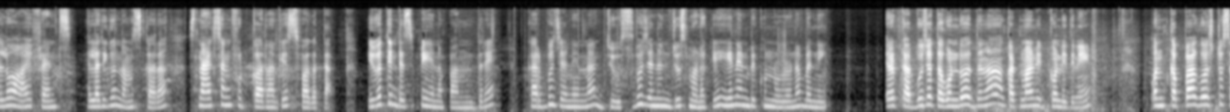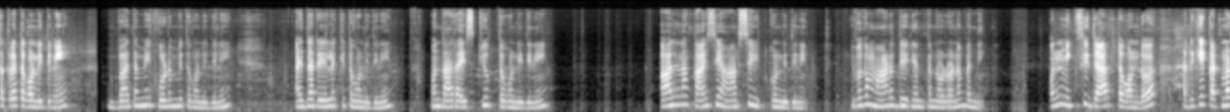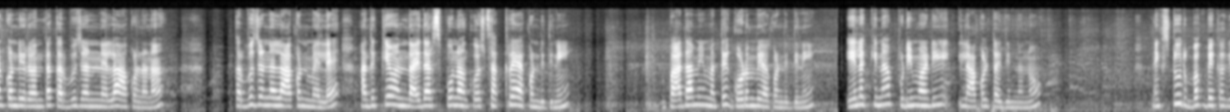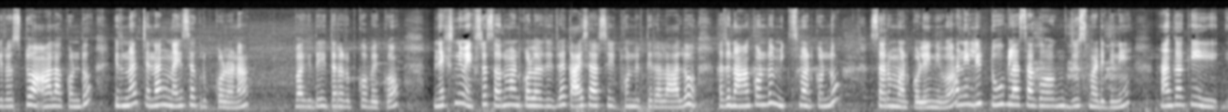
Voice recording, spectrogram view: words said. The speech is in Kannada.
Hello, hi friends. ಎಲ್ಲರಿಗೂ ನಮಸ್ಕಾರ. ಸ್ನ್ಯಾಕ್ಸ್ ಆ್ಯಂಡ್ ಫುಡ್ ಕಾರ್ನರ್ಗೆ ಸ್ವಾಗತ. ಇವತ್ತಿನ ರೆಸಿಪಿ ಏನಪ್ಪ ಅಂದರೆ ಕರ್ಬುಜನಿನ ಜ್ಯೂಸ್ ಕರ್ಬುಜನಿನ ಜ್ಯೂಸ್ ಮಾಡೋಕ್ಕೆ ಏನೇನು ಬೇಕು ನೋಡೋಣ ಬನ್ನಿ. ಎರಡು ಕರ್ಬೂಜ ತಗೊಂಡು ಅದನ್ನು ಕಟ್ ಮಾಡಿ ಇಟ್ಕೊಂಡಿದ್ದೀನಿ. ಒಂದು ಕಪ್ಪಾಗುವಷ್ಟು ಸಕ್ಕರೆ ತಗೊಂಡಿದ್ದೀನಿ. ಬಾದಾಮಿ, ಗೋಡಂಬಿ ತಗೊಂಡಿದ್ದೀನಿ. ಐದಾರು ಏಲಕ್ಕಿ ತಗೊಂಡಿದ್ದೀನಿ. ಒಂದು ಆರು ಐಸ್ ಕ್ಯೂಬ್ ತಗೊಂಡಿದ್ದೀನಿ. ಹಾಲನ್ನ ಕಾಯಿಸಿ, ಆರಿಸಿ ಇಟ್ಕೊಂಡಿದ್ದೀನಿ. ಇವಾಗ ಮಾಡೋದು ಹೇಗೆ ಅಂತ ನೋಡೋಣ, ಬನ್ನಿ. ಒಂದು ಮಿಕ್ಸಿ ಜಾರ್ ತಗೊಂಡು ಅದಕ್ಕೆ ಕಟ್ ಮಾಡ್ಕೊಂಡಿರೋಂಥ ಕರ್ಬೂಜನ್ನೆಲ್ಲ ಹಾಕೊಳ್ಳೋಣ. ಕರ್ಬೂಜನ್ನೆಲ್ಲ ಹಾಕೊಂಡ್ಮೇಲೆ ಅದಕ್ಕೆ ಒಂದು ಐದಾರು ಸ್ಪೂನ್ ಹಾಕುವಷ್ಟು ಸಕ್ಕರೆ ಹಾಕ್ಕೊಂಡಿದ್ದೀನಿ ಬಾದಾಮಿ ಮತ್ತು ಗೋಡಂಬಿ ಹಾಕ್ಕೊಂಡಿದ್ದೀನಿ ಏಲಕ್ಕಿನ ಪುಡಿ ಮಾಡಿ ಇಲ್ಲಿ ಹಾಕೊಳ್ತಾ ಇದ್ದೀನಿ ನಾನು. ನೆಕ್ಸ್ಟು ರುಬ್ಬಕ್ಕೆ ಬೇಕಾಗಿರೋಷ್ಟು ಹಾಲು ಹಾಕ್ಕೊಂಡು ಇದನ್ನ ಚೆನ್ನಾಗಿ ನೈಸಾಗಿ ರುಬ್ಕೊಳ್ಳೋಣ. ರುಬ್ಬಾಗಿದೆ ಈ ಥರ ರುಬ್ಕೋಬೇಕು. ನೆಕ್ಸ್ಟ್ ನೀವು ಎಕ್ಸ್ಟ್ರಾ ಸರ್ವ್ ಮಾಡ್ಕೊಳ್ಳೋದಿದ್ರೆ ಕಾಯಿ ಸಾರಿಸಿ ಇಟ್ಕೊಂಡಿರ್ತೀರಲ್ಲ ಹಾಲು, ಅದನ್ನು ಹಾಕ್ಕೊಂಡು ಮಿಕ್ಸ್ ಮಾಡಿಕೊಂಡು ಸರ್ವ್ ಮಾಡ್ಕೊಳ್ಳಿ ನೀವು. ನಾನಿಲ್ಲಿ ಟೂ ಗ್ಲಾಸ್ ಆಗೋ ಜ್ಯೂಸ್ ಮಾಡಿದ್ದೀನಿ. ಹಾಗಾಗಿ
